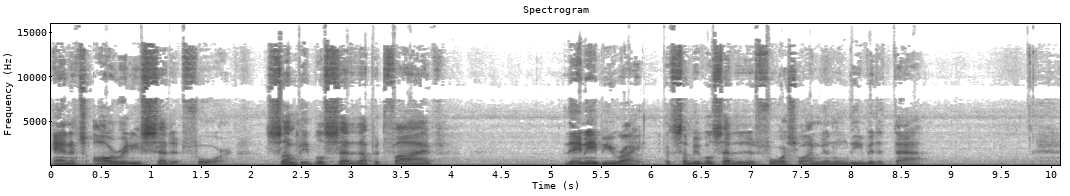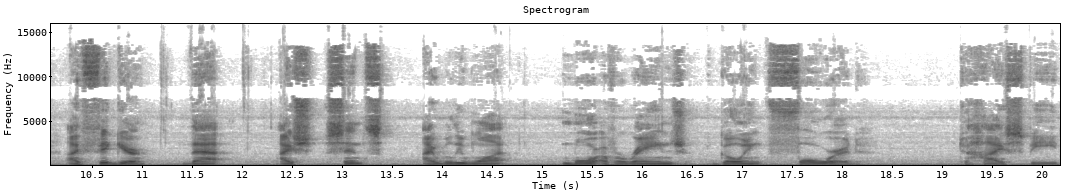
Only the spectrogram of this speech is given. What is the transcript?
and it's already set at 4. Some people set it up at 5. They may be right, but some people set it at 4, so I'm going to leave it at that. I figure that I since I really want more of a range going forward to high speed,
